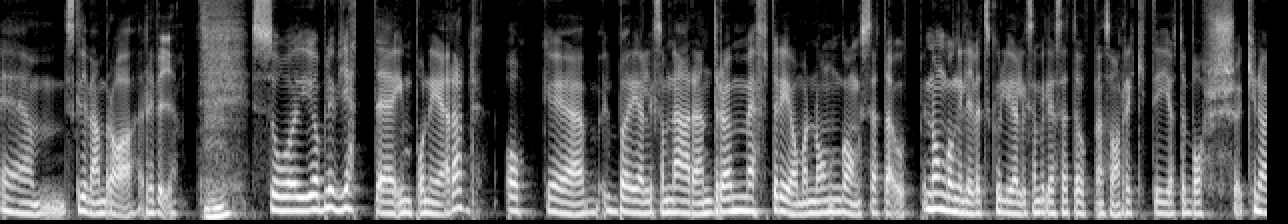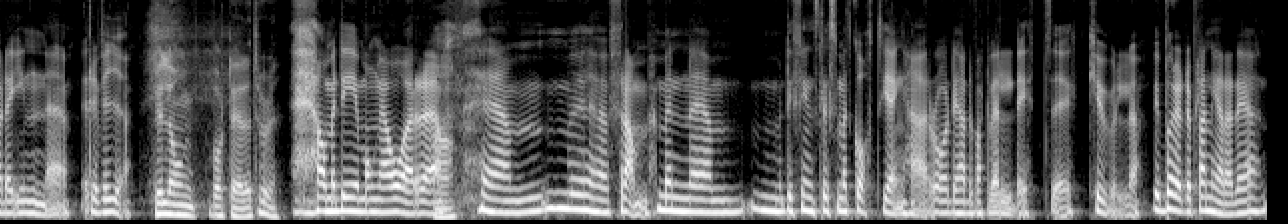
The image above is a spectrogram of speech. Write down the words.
ehm, skriva en bra revy. Så jag blev jätteimponerad och eh, började liksom nära en dröm efter det om att någon gång sätta upp, någon gång i livet skulle jag liksom vilja sätta upp en sån riktig Göteborgs knöda in eh, revy. Hur långt bort är det tror du? Ja, men det är många år eh, Ja. ehm, eh, fram. Men ehm, det finns liksom ett gott gäng här och det hade varit väldigt kul. Vi började planera det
